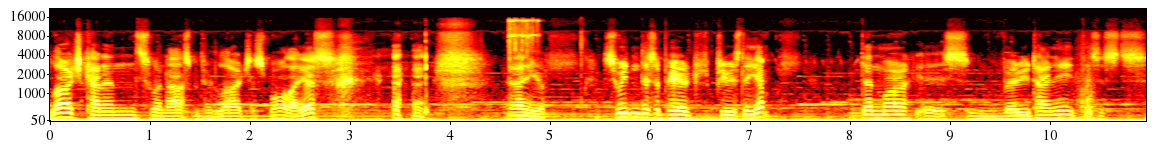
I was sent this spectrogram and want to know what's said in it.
Large cannons when asked between large and small, I guess. anyway, Sweden disappeared previously, yep. Denmark is very tiny. This is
